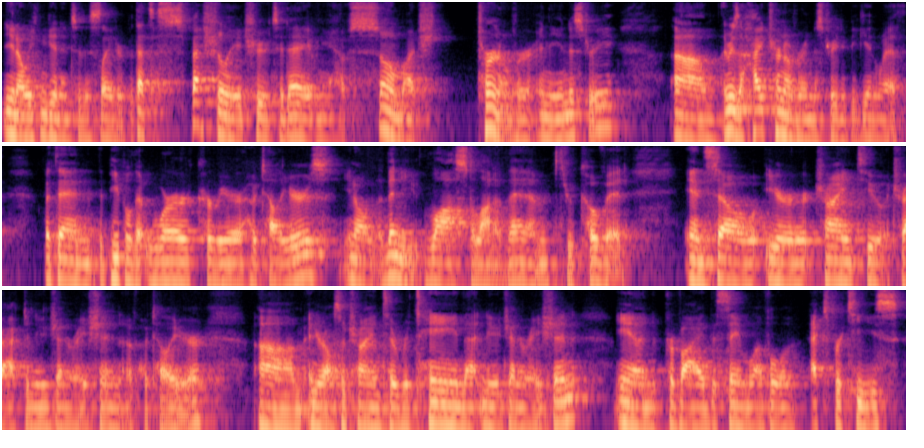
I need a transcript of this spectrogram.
you know, we can get into this later, but that's especially true today when you have so much turnover in the industry. Um, was a high turnover industry to begin with, but then the people that were career hoteliers, you know, then you lost a lot of them through COVID. And so you're trying to attract a new generation of hotelier. Um, and you're also trying to retain that new generation and provide the same level of expertise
